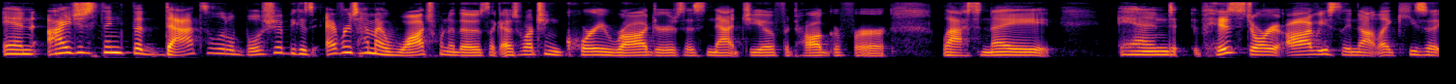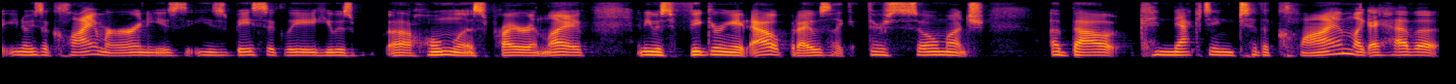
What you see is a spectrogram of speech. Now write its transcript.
and I just think that that's a little bullshit because every time I watch one of those, like I was watching Corey Rogers, this Nat Geo photographer last night, and his story obviously not like he's a you know he's a climber and he's he's basically he was uh, homeless prior in life and he was figuring it out but i was like there's so much about connecting to the climb like i have a,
